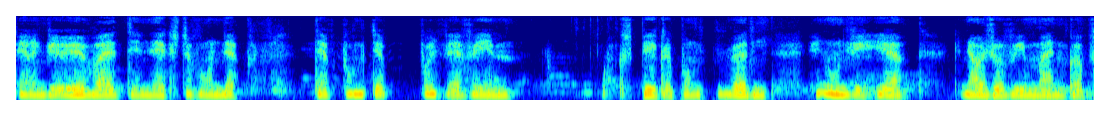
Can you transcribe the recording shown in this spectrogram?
während wir über die nächste Runde der Punkte Pulverwerfe im Spiegel punkten würden, hin und her, genauso wie mein Kopf.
